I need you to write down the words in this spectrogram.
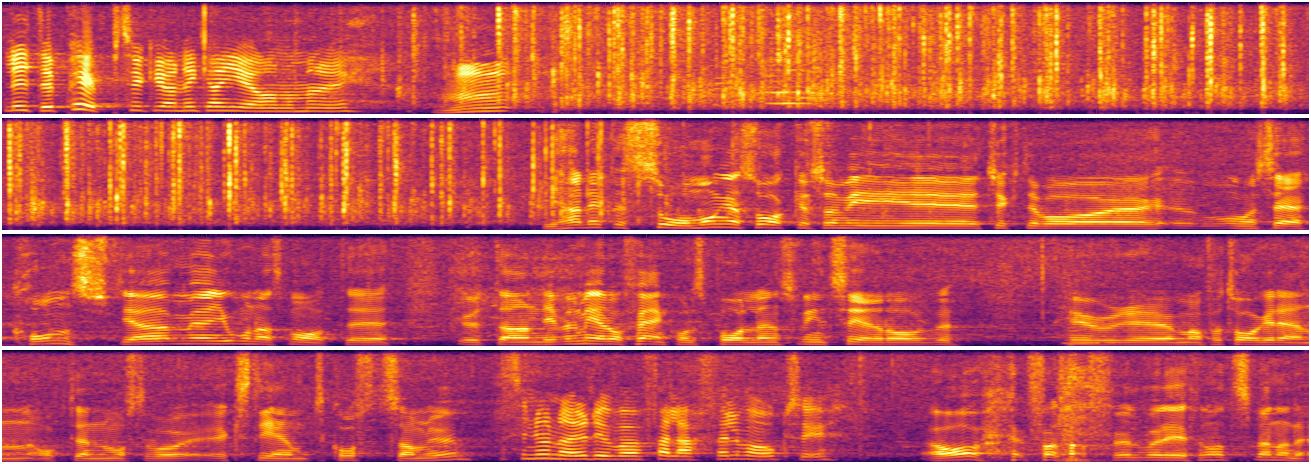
lite pepp tycker jag ni kan ge honom. med det. Vi hade inte så många saker som vi eh, tyckte var eh, om man säger, konstiga med Jonas mat. eh, Utan det är väl mer då fänkålspollen som vi är intresserade av hur eh, man får tag i den och den måste vara extremt kostsam ju. Sen undrade du vad falafel var också ju. Ja, falafel, vad är det för något spännande?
